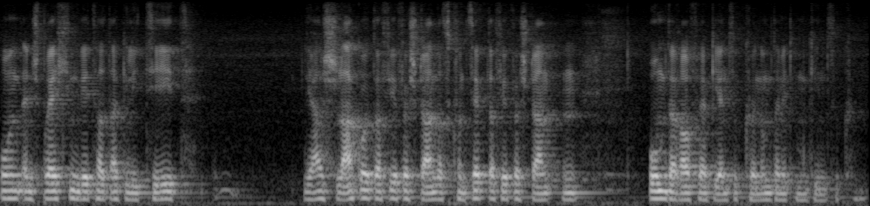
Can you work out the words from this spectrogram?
und entsprechend wird halt Agilität ja, Schlagwort dafür verstanden, das Konzept dafür verstanden, um darauf reagieren zu können, um damit umgehen zu können.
